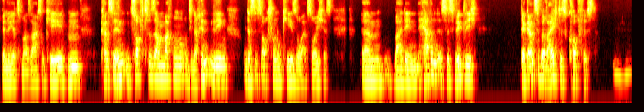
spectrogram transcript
wenn du jetzt mal sagst, okay, hm, kannst du hinten einen Zopf zusammen machen und sie nach hinten legen. Und das ist auch schon okay so als solches. Ähm, bei den Herren ist es wirklich der ganze Bereich des Kopfes. Mhm.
